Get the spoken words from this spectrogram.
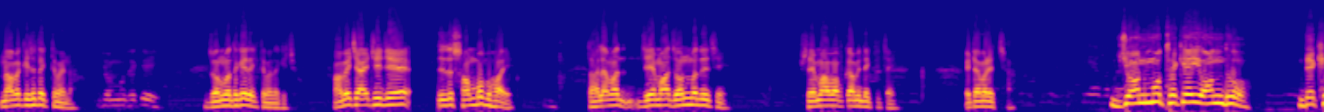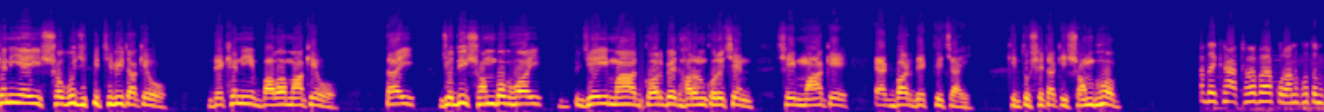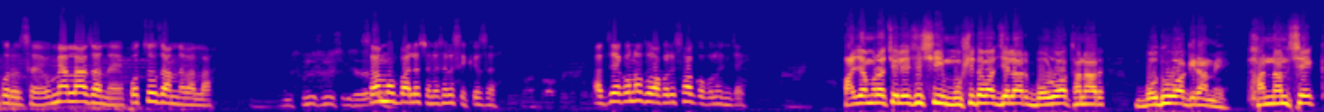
না আমি কিছু দেখতে পাই না। জন্ম থেকেই? জন্ম থেকে দেখতে পাই না কিছু। আমি চাইছি যে যদি সম্ভব হয় তাহলে আমার যে মা জন্ম দিয়েছে সেই মা বাপকে আমি দেখতে চাই। এটা আমার ইচ্ছা। জন্ম থেকেই অন্ধ। দেখেনি এই সবুজ পৃথিবীটাকেও। দেখেনি বাবা মাকেও। তাই যদি সম্ভব হয় যেই মা গর্বে ধারণ করেছেন সেই মাকে একবার দেখতে চাই। কিন্তু সেটা কি সম্ভব? দেখে আঠারো বার কোরআন খতম করেছে। ও মেলা জানে প্রচুর জানে শিখেছে সব মোবাইলে শুনে শুনে শিখেছে আর যে কোনো দোয়া করে সব কবল হয়ে যায়। আজ আমরা চলে এসেছি মুর্শিদাবাদ জেলার বড়ুয়া থানার বদুয়া গ্রামে। হান্নান শেখ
